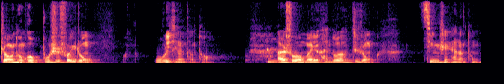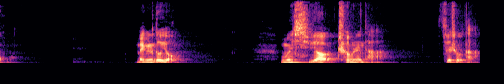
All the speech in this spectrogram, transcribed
这种痛苦不是说一种物理性的疼痛，而是说我们有很多这种精神上的痛苦，每个人都有。我们需要承认它，接受它，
